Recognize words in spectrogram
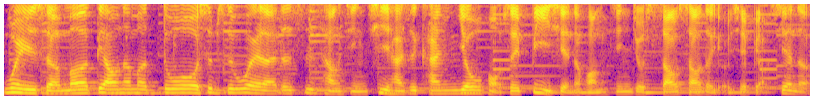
为什么掉那么多？是不是未来的市场景气还是堪忧？吼，所以避险的黄金就稍稍的有一些表现了。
